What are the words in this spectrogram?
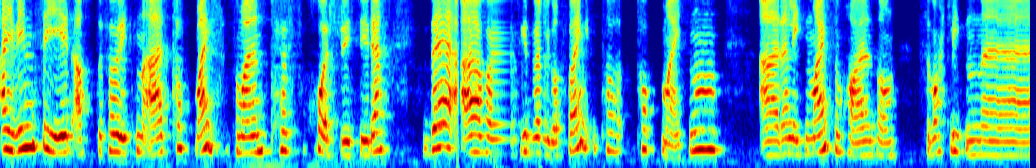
Eivind sier at favoritten er toppmeis, som er en tøff hårfrisyre. Det er faktisk et veldig godt poeng. Toppmeisen er en liten mais som har en sånn svart liten eh,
